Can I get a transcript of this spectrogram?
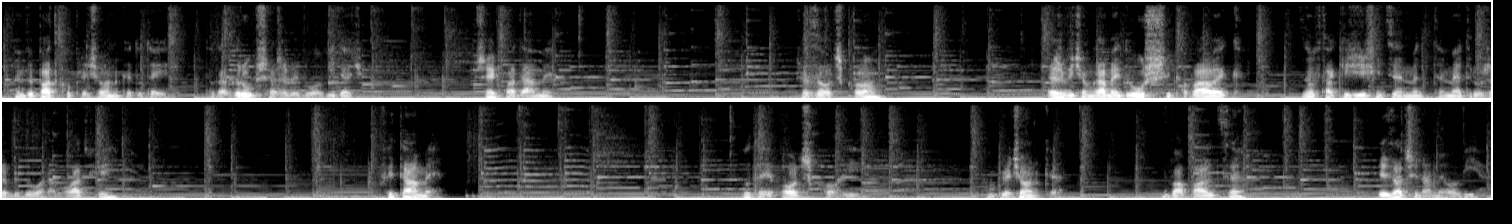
w tym wypadku plecionkę tutaj taka grubsza żeby było widać. Przekładamy przez oczko. Też wyciągamy dłuższy kawałek. Znów taki 10 cm żeby było nam łatwiej. Chwytamy tutaj oczko i tą plecionkę. Dwa palce. I zaczynamy owijać.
